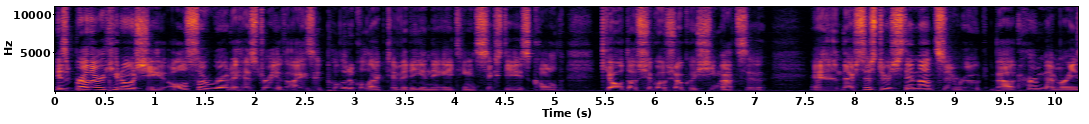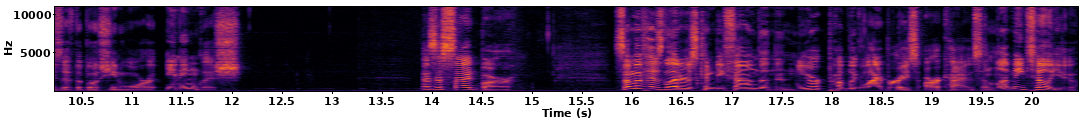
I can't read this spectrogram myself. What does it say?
His brother Hiroshi also wrote a history of Aizu political activity in the 1860s called Kyoto Shugoshoku Shimatsu, and their sister Sutematsu wrote about her memories of the Boshin War in English. As a sidebar, some of his letters can be found in the New York Public Library's archives, and let me tell you,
